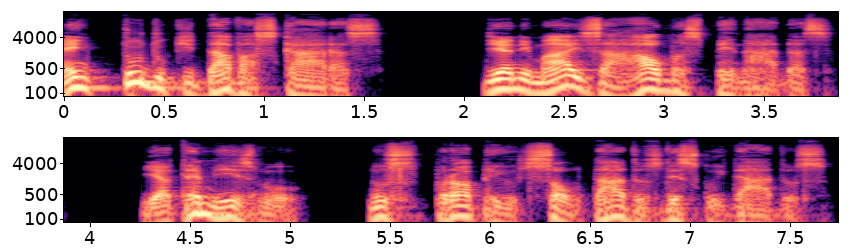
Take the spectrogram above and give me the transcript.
em tudo que dava as caras, de animais a almas penadas, e até mesmo nos próprios soldados descuidados,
